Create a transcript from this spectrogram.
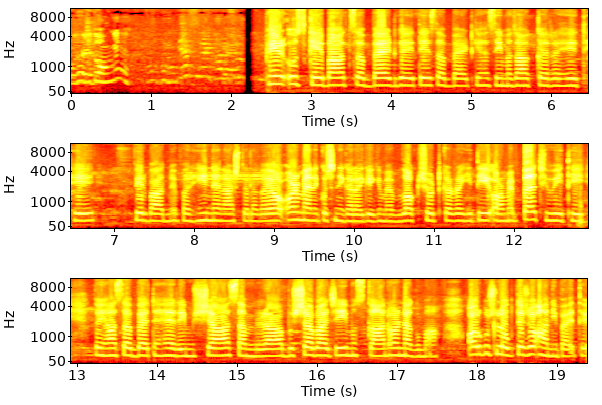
उधर ही तो होंगे। फिर उसके बाद सब बैठ गए थे सब बैठ के हँसी मज़ाक कर रहे थे। फिर बाद में फ़रहीन ने नाश्ता लगाया और मैंने कुछ नहीं करा क्योंकि मैं ब्लॉग शूट कर रही थी और मैं बैठी हुई थी। तो यहाँ सब बैठे हैं, रिमशा, समरा बुशरा बाजी मुस्कान और नगमा। और कुछ लोग थे जो आ नहीं पाए थे।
